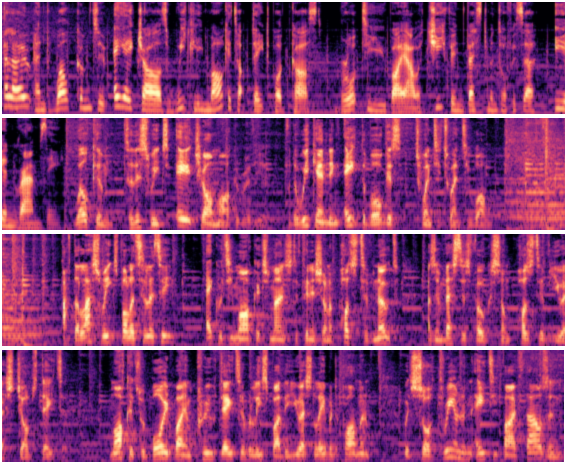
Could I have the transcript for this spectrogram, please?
Hello, and welcome to AHR's weekly market update podcast, brought to you by our Chief Investment Officer, Ian Ramsey. Welcome to this week's AHR market review for the week ending 8th of August 2021. After last week's volatility, equity markets managed to finish on a positive note as investors focused on positive US jobs data. Markets were buoyed by improved data released by the US Labour Department, which saw 385,000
